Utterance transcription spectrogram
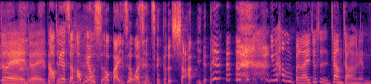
对对，对，然后变成好朋友的时候，白亦辰完成整个傻眼，因为他们本来就是这样讲，有点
